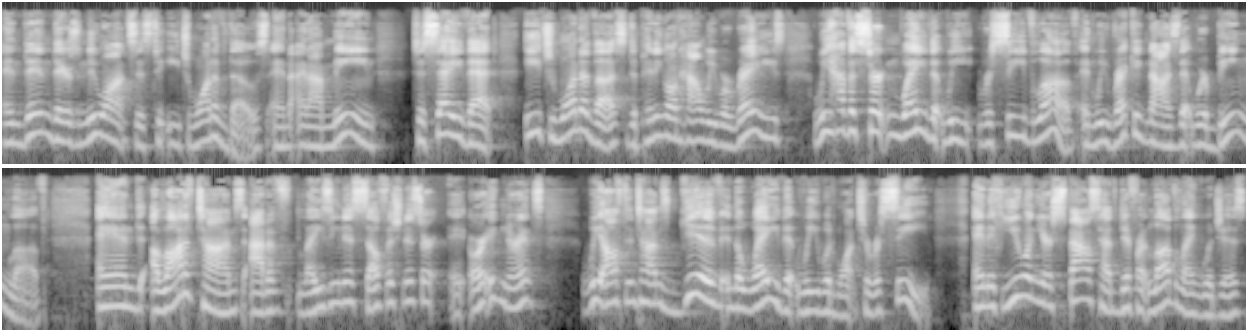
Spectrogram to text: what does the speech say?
And then there's nuances to each one of those. And, and I mean, to say that each one of us, depending on how we were raised, we have a certain way that we receive love and we recognize that we're being loved. And a lot of times out of laziness, selfishness, or, or ignorance, we oftentimes give in the way that we would want to receive. And if you and your spouse have different love languages,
